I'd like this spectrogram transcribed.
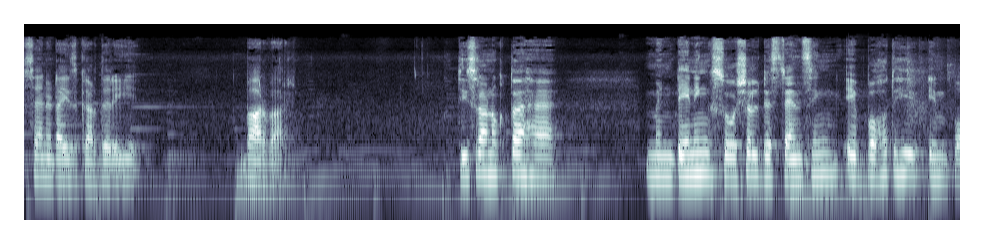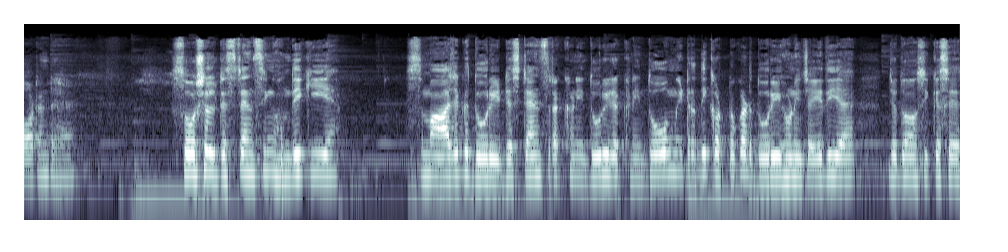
ਸੈਨੀਟਾਈਜ਼ ਕਰਦੇ ਰਹੀਏ, ਬਾਰ-ਬਾਰ। ਤੀਸਰਾ ਨੁਕਤਾ ਹੈ ਮੇਨਟੇਨਿੰਗ ਸੋਸ਼ਲ ਡਿਸਟੈਂਸਿੰਗ ਇਹ ਬਹੁਤ ਹੀ ਇੰਪੋਰਟੈਂਟ ਹੈ। ਸੋਸ਼ਲ ਡਿਸਟੈਂਸਿੰਗ ਹੁੰਦੀ ਕੀ ਹੈ? ਸਮਾਜਿਕ ਦੂਰੀ ਡਿਸਟੈਂਸ ਰੱਖਣੀ, ਦੂਰੀ ਰੱਖਣੀ 2 ਮੀਟਰ ਦੀ ਘੱਟੋ ਘੱਟ ਦੂਰੀ ਹੋਣੀ ਚਾਹੀਦੀ ਹੈ। ਜਦੋਂ ਅਸੀਂ ਕਿਸੇ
